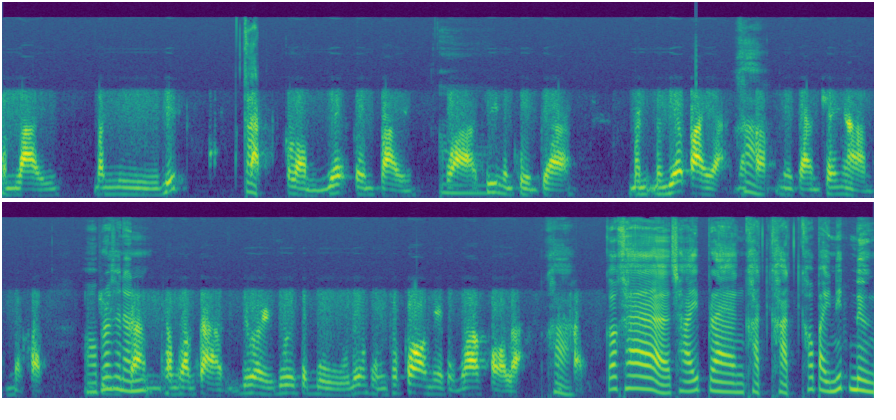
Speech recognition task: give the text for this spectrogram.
ทำลายมันมีฤทธิ์กักัดดกล่อมเยอะเกินไป กว่าที่มันควรจะมันมันเยอะไปอะนะครับ ในการใช้งานนะครับอ๋อเพราะฉะนั้นการทำความสะอาดด้วยด้วยสบู่เรื่องผงซักฟอกเนี่ยผมว่าพอละค่ะครับก็แค่ใช้แปรงขัดขัดเข้าไปนิดนึง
